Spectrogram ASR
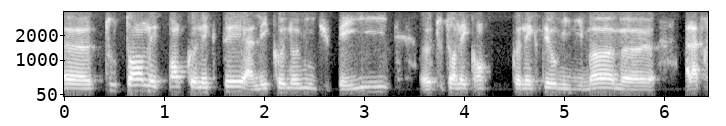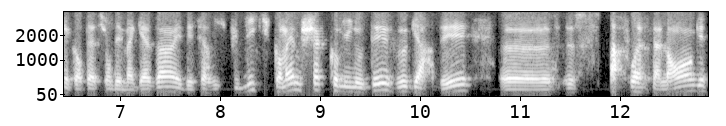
euh, tout en étant connectée à l'économie du pays, tout en étant connectée au minimum à la fréquentation des magasins et des services publics, quand même, chaque communauté veut garder parfois sa langue,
